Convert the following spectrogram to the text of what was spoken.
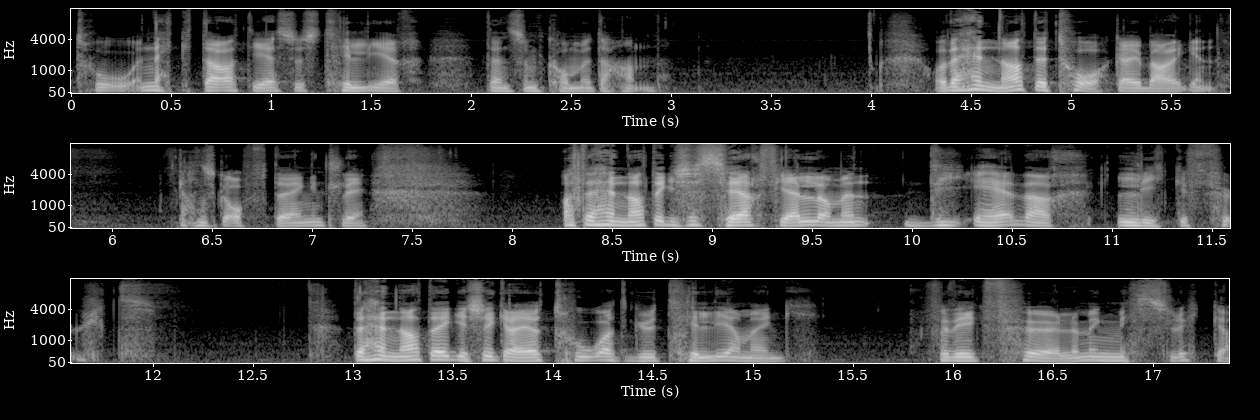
tro, nekte at Jesus tilgir den som kommer til han. Og Det hender at det tåker i Bergen. Ganske ofte, egentlig. At det hender at jeg ikke ser fjellene, men de er der like fullt. Det hender at jeg ikke greier å tro at Gud tilgir meg fordi jeg føler meg mislykka.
